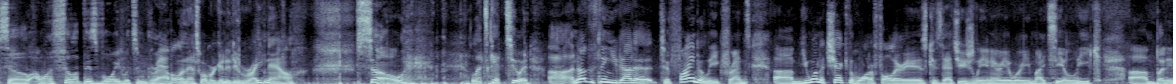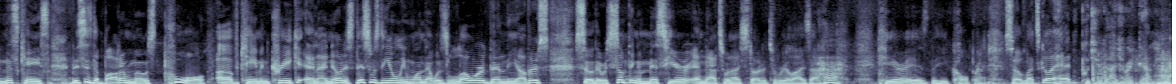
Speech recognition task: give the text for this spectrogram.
So I want to fill up this void with some gravel, and that's what we're going to do right now. So let's get to it. Uh, another thing you gotta, to find a leak, friends, um, you wanna check the waterfall areas because that's usually an area where you might see a leak. Um, but in this case, this is the bottommost pool of Caiman Creek. And I noticed this was the only one that was lower than the others. So there was something amiss here. And that's when I started to realize, aha, here is the culprit. So let's go ahead and put you guys right down here.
